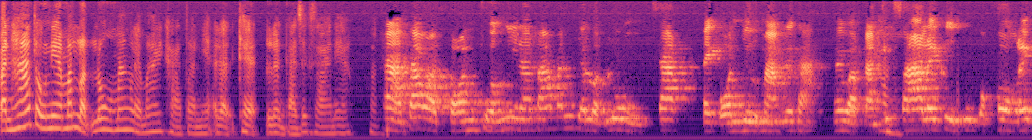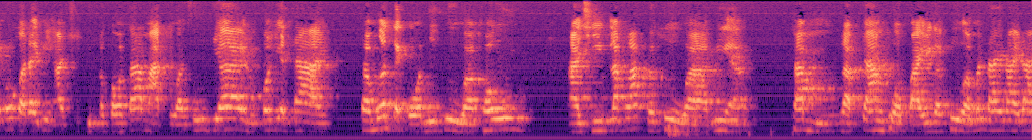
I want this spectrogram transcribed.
ปัญหาตรงเนี้ยมันลดลงมั่งเลยไหมคะตอนนี้เอ่อแค่เรื่องการศึกษาเนี่ยค่ะถ้าว่าตอนช่วงนี้นะคะ มันจะลดลงจากแต่ก่อนเยอะมากเลยค่ะ ไม่ว่าการศึกษาอะไรคือผู้ปกครองอะไรเขาก็ได้มีอาชีพแล้วก็สามารถตัวสู้ได้หรือก็เรียนได้แต่เมื่อแต่ก่อนนี้คือว่าเขาอาชีพลักๆก็คือว่าเนี่ยทำรับจ้างทั่วไปก็คือว่ามันได้รายได้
